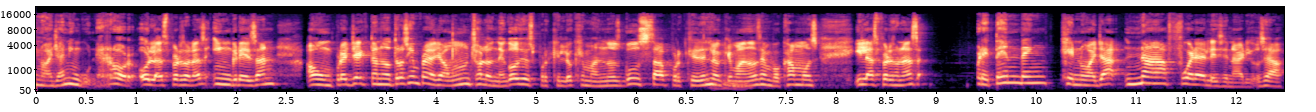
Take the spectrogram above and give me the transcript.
no haya ningún error o las personas ingresan a un proyecto, nosotros siempre le llamamos mucho a los negocios porque es lo que más nos gusta, porque es en lo que más nos enfocamos y las personas pretenden que no haya nada fuera del escenario, o sea,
